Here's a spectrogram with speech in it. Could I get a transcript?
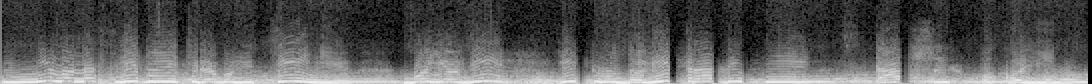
вміло наслідують революційні, бойові і трудові традиції старших поколінь.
